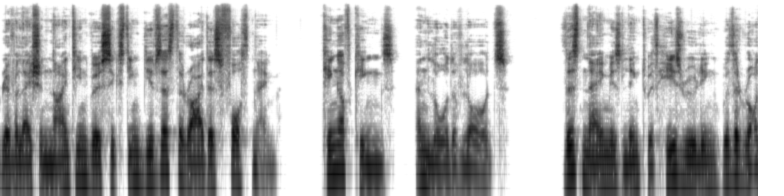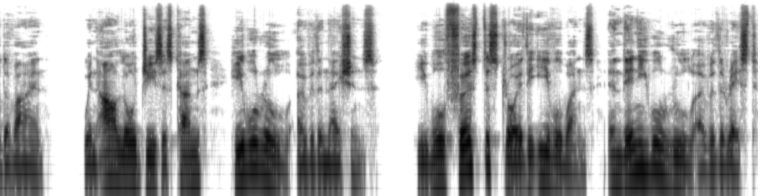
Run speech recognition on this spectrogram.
Revelation 19, verse 16, gives us the rider's fourth name King of Kings and Lord of Lords. This name is linked with his ruling with a rod of iron. When our Lord Jesus comes, he will rule over the nations. He will first destroy the evil ones, and then he will rule over the rest.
